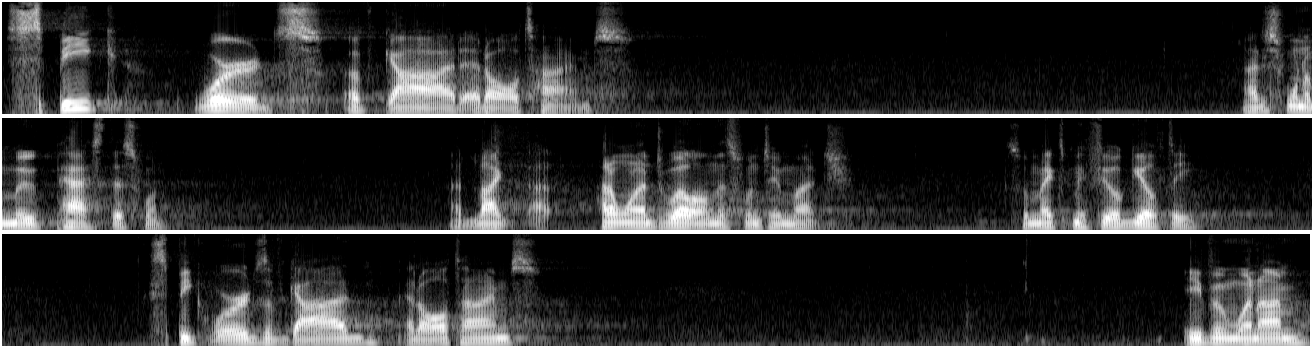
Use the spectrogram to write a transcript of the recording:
speak words of God at all times. I just want to move past this one. I'd like, I don't want to dwell on this one too much. So it makes me feel guilty. Speak words of God at all times. Even when I'm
